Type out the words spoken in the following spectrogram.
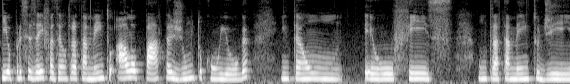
E eu precisei fazer um tratamento alopata junto com o yoga. Então eu fiz um tratamento de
